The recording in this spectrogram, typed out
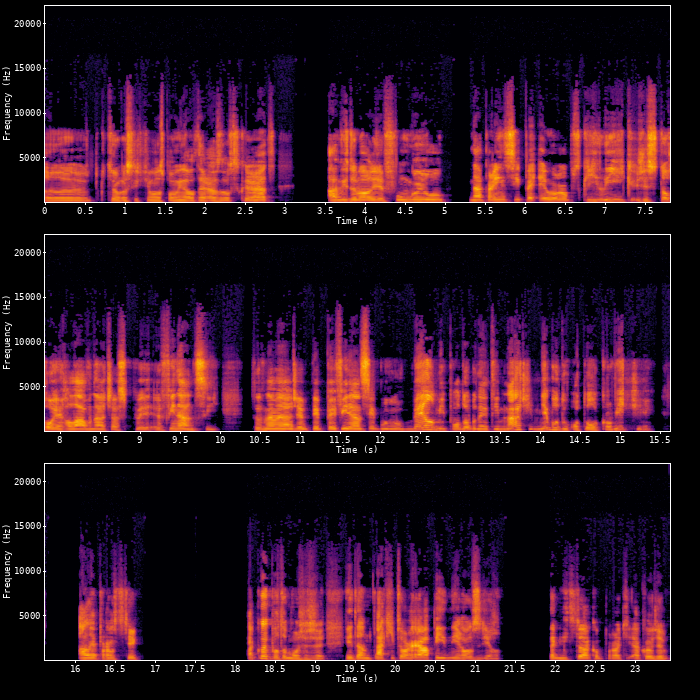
Eh, ktorú si Šimon spomínal teraz doskrát, avizovali, že fungujú na princípe európskych lík, že z toho je hlavná časť financí. To znamená, že tie financie budú veľmi podobné tým našim, nebudú o toľko vyššie. Ale proste, ako je potom možné, že je tam takýto rapidný rozdiel? Tak to ako proti, akože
